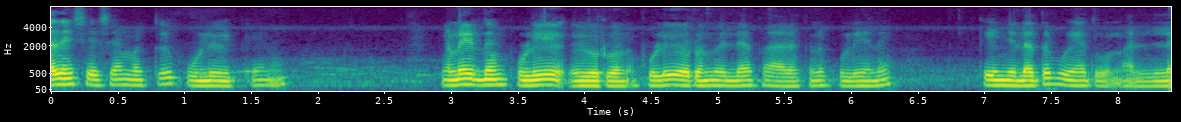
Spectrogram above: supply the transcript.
അതിനുശേഷം നമുക്ക് പുളി ഒഴിക്കണം. നിങ്ങളിതും പുളി ഏറുന്നു പുളി ഏറൊന്നുമില്ല. പാകത്തിന് പുളിയാണ് കഴിഞ്ഞില്ലാത്ത പുളിയാണ് തോന്നുന്നു നല്ല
